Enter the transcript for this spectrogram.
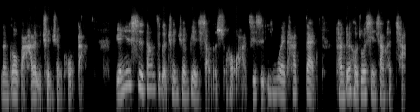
能够把他那个圈圈扩大。原因是当这个圈圈变小的时候啊，其实因为他在团队合作性上很差，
